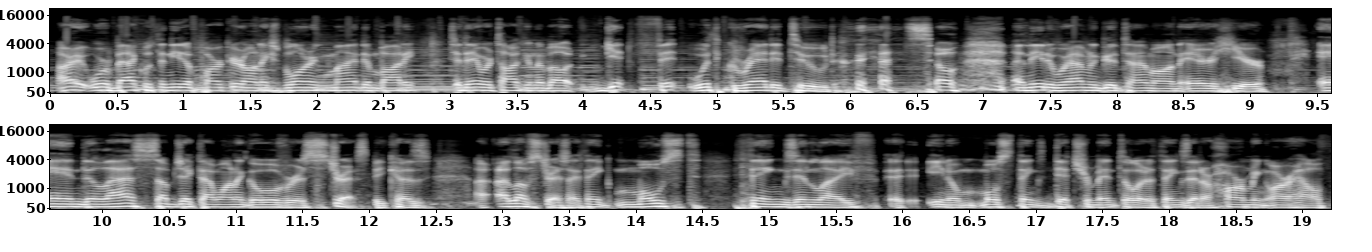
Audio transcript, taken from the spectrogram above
All right, we're back with Anita Parker on Exploring Mind and Body. Today we're talking about get fit with gratitude. so, Anita, we're having a good time on air here. And the last subject I want to go over is stress because I, love stress. I think most things in life, uh, you know, most things detrimental or things that are harming our health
